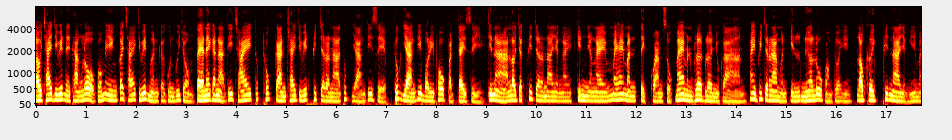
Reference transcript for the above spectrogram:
เราใช้ชีวิตในทางโลก ผมเองก็ใช้ชีวิตเหมือนกับคุณผู้ชม แต่ในขณะที่ใช้ทุกๆ การใช้ชีวิตพิจารณาทุกอย่างที่เสพ ทุกอย่างที่บริโภคปัจจัย 4 กินอาหารเราจะพิจารณายังไง กินยังไงไม่ให้มันติดความสุข ไม่ให้มันเพลิดเพลินอยู่กับอาหาร ให้พิจารณาเหมือนกินเนื้อลูกของตัวเอง เราเคยพิจารณาอย่างนี้ไหม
